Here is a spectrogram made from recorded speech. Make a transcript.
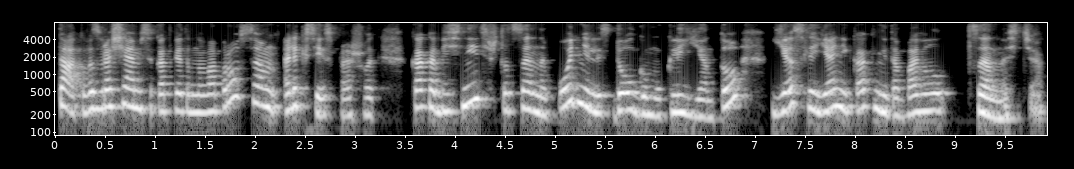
Так, возвращаемся к ответам на вопросы. Алексей спрашивает, как объяснить, что цены поднялись долгому клиенту, если я никак не добавил ценности?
